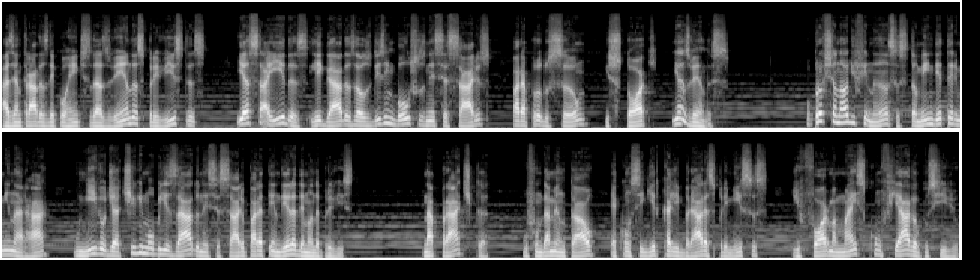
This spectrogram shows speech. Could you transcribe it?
As entradas decorrentes das vendas previstas e as saídas ligadas aos desembolsos necessários para a produção, estoque e as vendas. O profissional de finanças também determinará o nível de ativo imobilizado necessário para atender a demanda prevista. Na prática, o fundamental é conseguir calibrar as premissas de forma mais confiável possível.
